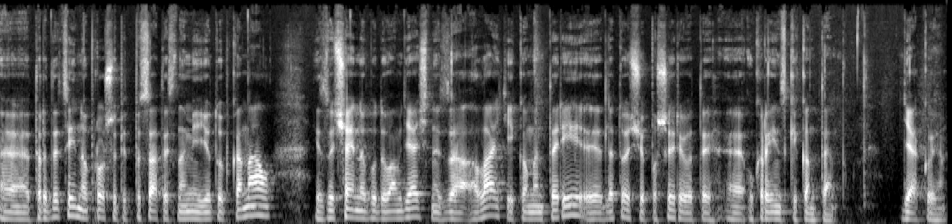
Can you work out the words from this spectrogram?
е, традиційно прошу підписатись на мій YouTube канал. І, звичайно, буду вам вдячний за лайки, коментарі для того, щоб поширювати український контент. Дякую.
